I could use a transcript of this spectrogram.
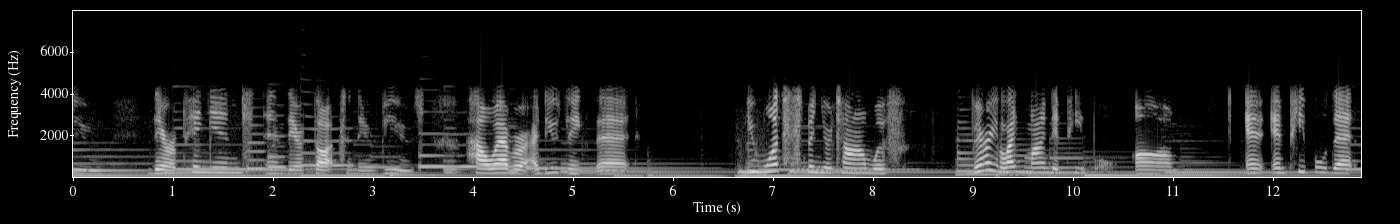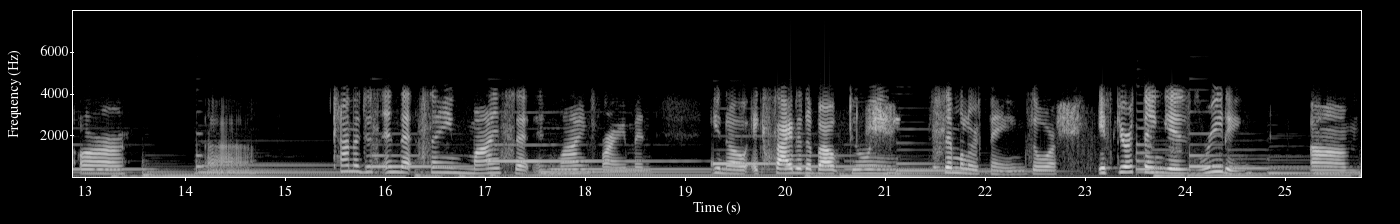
to their opinions and their thoughts and their views. However, I do think that you want to spend your time with very like-minded people, um, and and people that are uh, kind of just in that same mindset and mind frame, and you know, excited about doing similar things. Or if your thing is reading, um,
